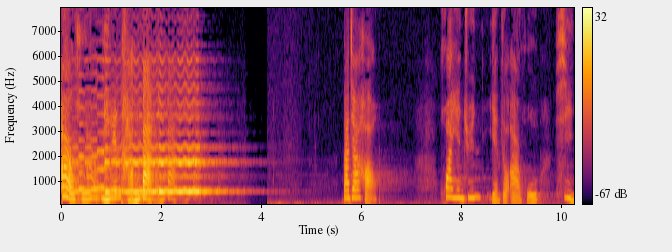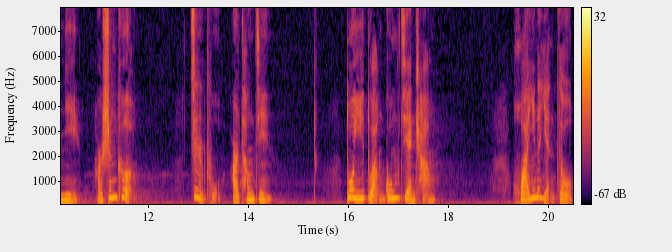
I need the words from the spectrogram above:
二胡名人堂》吧。大家好，华彦钧演奏二胡细腻而深刻，质朴而苍劲。多以短弓见长，华音的演奏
